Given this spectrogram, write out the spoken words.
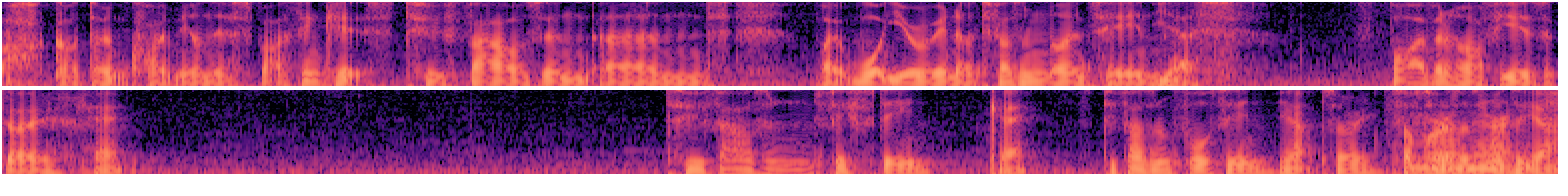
oh God, don't quote me on this, but I think it's 2000 and, wait, what year are we in now? 2019? Yes. Five and a half years ago. Okay. 2015? Okay. 2014? Yeah, Sorry? somewhere in there, 2014? yeah.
